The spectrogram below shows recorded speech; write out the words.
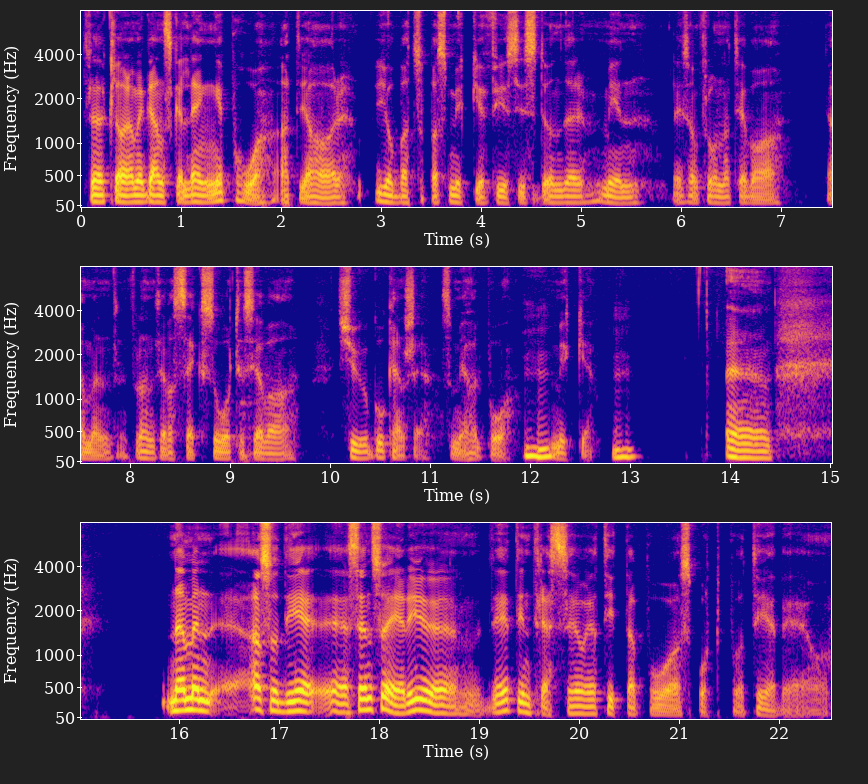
så jag klarar mig ganska länge på att jag har jobbat så pass mycket fysiskt under min Liksom från att jag var, ja men, från att jag var sex år tills jag var 20 kanske, som jag höll på Mm. mycket. Mm. Eh, nej men alltså det, eh, sen så är det ju, det är ett intresse och jag tittar på sport på tv. Och,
